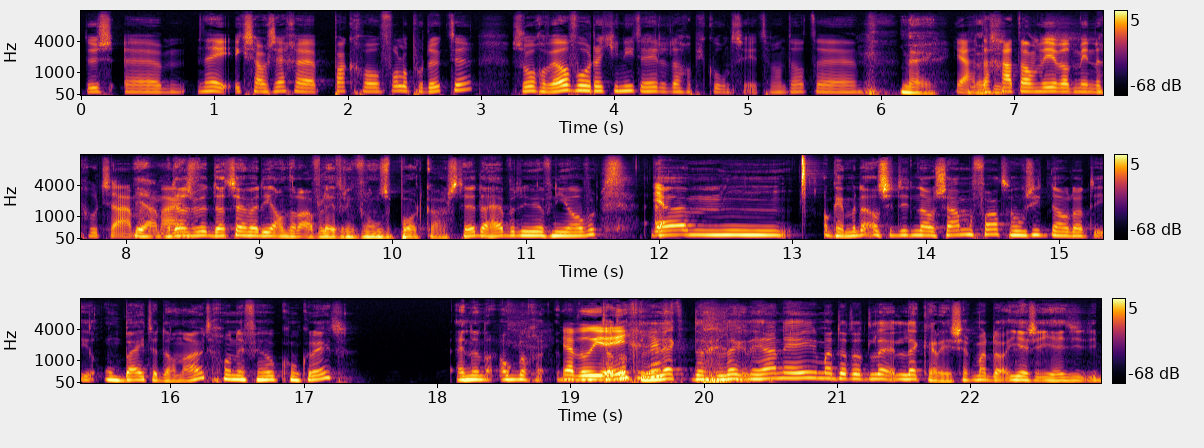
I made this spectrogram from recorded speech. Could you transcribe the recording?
Dus ehm, nee, ik zou zeggen, pak gewoon volle producten. Zorg er wel voor dat je niet de hele dag op je kont zit, want dat, eh, Nee. ja, dat dat gaat dan weer wat minder goed samen. Ja, maar, dat, is, dat zijn weer die andere afleveringen van onze podcast. Hè? Daar hebben we het nu even niet over. Ja. Ehm, Oké, maar als je dit nou samenvat, hoe ziet nou dat ontbijt er dan uit? Gewoon even heel concreet. En dan ook nog. Ja, wil je dat één lek- dat lek- ja, nee, maar dat het le- lekker is. Zeg maar, je, je, je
